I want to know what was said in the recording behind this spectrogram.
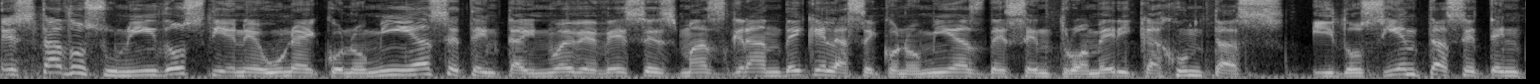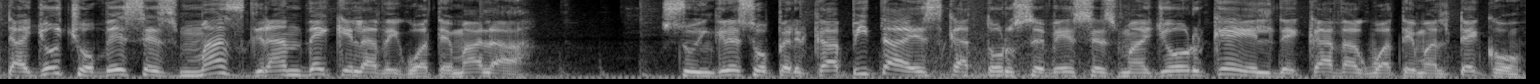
Estados Unidos tiene una economía 79 veces más grande que las economías de Centroamérica juntas y 278 veces más grande que la de Guatemala. Su ingreso per cápita es 14 veces mayor que el de cada guatemalteco.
